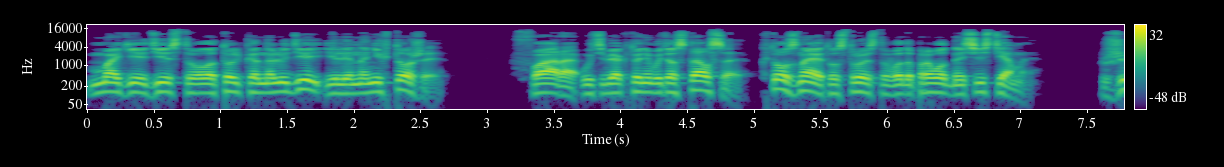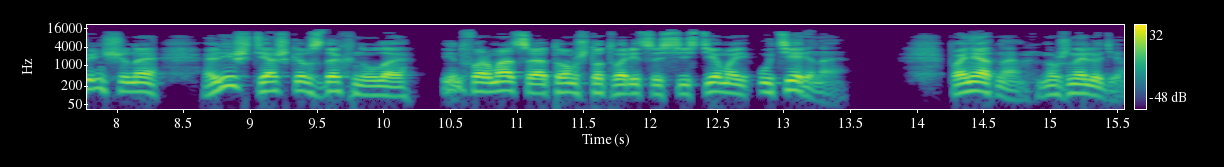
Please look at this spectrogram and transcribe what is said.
магия действовала только на людей или на них тоже. «Фара, у тебя кто-нибудь остался? Кто знает устройство водопроводной системы?» Женщина лишь тяжко вздохнула. Информация о том, что творится с системой, утеряна. «Понятно, нужны люди.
